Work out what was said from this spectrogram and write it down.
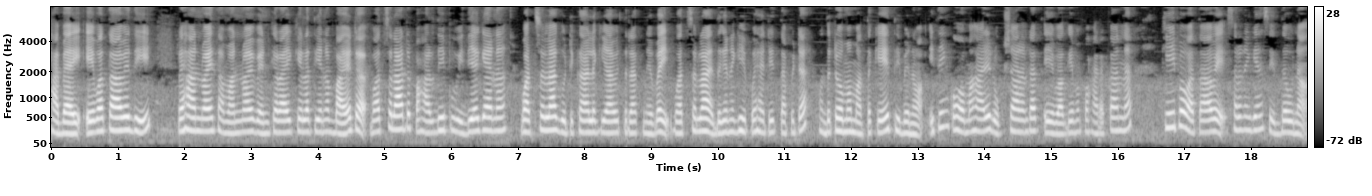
හැබැයි ඒ වතාවේදී රෙහන්වයි තමන්වයි වෙන් කරයි කියලා තියෙන බයට වත්සලාට පහර දීපු විදිය ගැන වත්සලා ගුටි කාලා ගියා විතරක් නෙවෙයි වත්සලා ඇදගෙන ගිහපු හැටිත් අපිට හොඳටම මතකයේ තිබෙනවා. ඉතින් කොහොම හරි රුක්ෂානටත් ඒ වගේම පහර කන්න කීප වතාවේ සරණගෙන් සිද්ධ වුණා.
